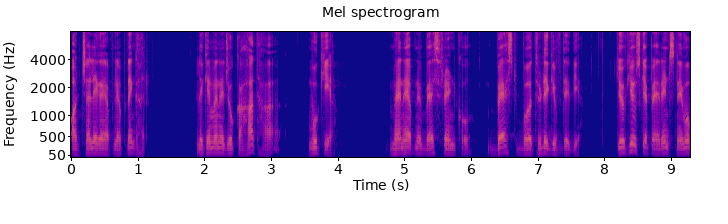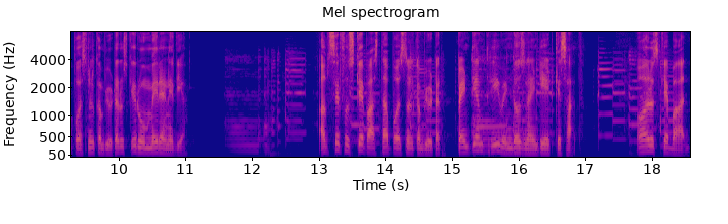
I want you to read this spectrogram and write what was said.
और चले गए अपने अपने घर। लेकिन मैंने जो कहा था, वो किया। मैंने अपने बेस्ट फ्रेंड को बेस्ट बर्थडे गिफ्ट दे दिया, क्योंकि उसके पेरेंट्स ने वो पर्सनल कंप्यूटर उसके रूम में ही रहने दिया। अब सिर्फ़ उसके पास था personal computer Pentium three Windows 98 के साथ। और उसके बाद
